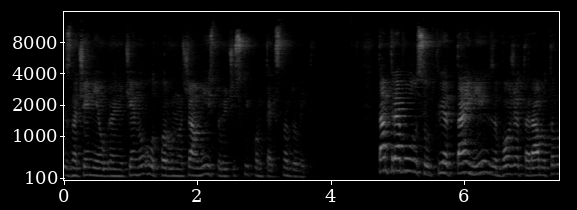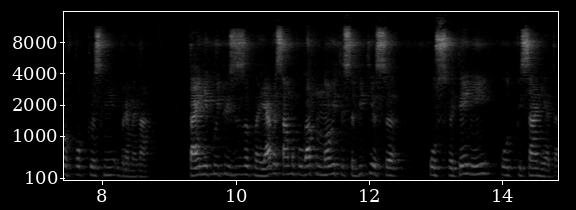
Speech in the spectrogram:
значение е ограничено от първоначалния исторически контекст на думите. Там трябвало да се открият тайни за Божията работа в по-късни времена. Тайни, които излизат наяве само когато новите събития са осветени от писанията.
